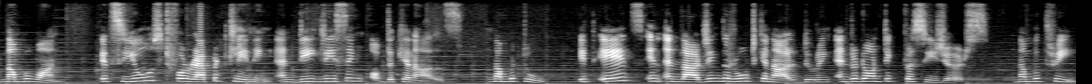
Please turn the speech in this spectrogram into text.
Number 1 it's used for rapid cleaning and degreasing of the canals. Number 2. It aids in enlarging the root canal during endodontic procedures. Number 3.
